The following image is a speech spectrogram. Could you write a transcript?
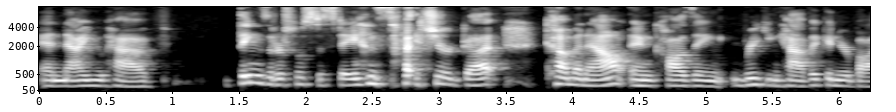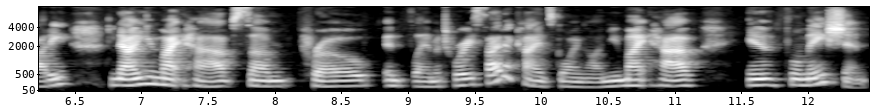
and now you have things that are supposed to stay inside your gut coming out and causing wreaking havoc in your body. Now you might have some pro-inflammatory cytokines going on. You might have inflammation.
